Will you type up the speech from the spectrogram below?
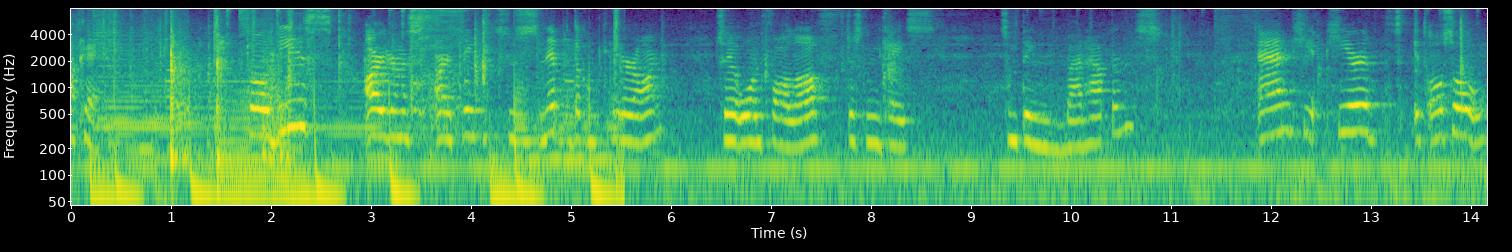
Okay. So these are gonna are things to snip the computer on so it won't fall off just in case something bad happens. And he, here it also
